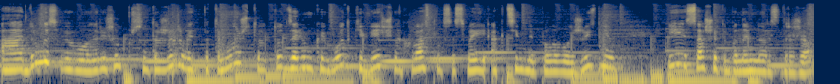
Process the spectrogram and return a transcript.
А друга своего он решил пошантажировать потому, что тот за рюмкой водки вечно хвастался своей активной половой жизнью и Сашу это банально раздражало.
